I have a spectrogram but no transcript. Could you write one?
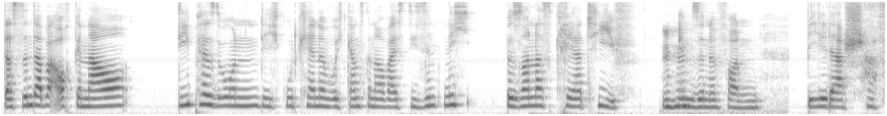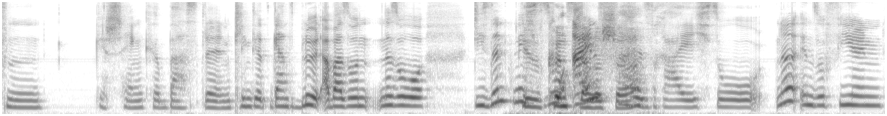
Das sind aber auch genau die Personen, die ich gut kenne, wo ich ganz genau weiß, die sind nicht besonders kreativ im Mhm. Sinne von Bilder schaffen, Geschenke basteln. Klingt jetzt ganz blöd, aber so, ne, so, die sind nicht Dieses so einfallsreich, so, ne, in so vielen,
